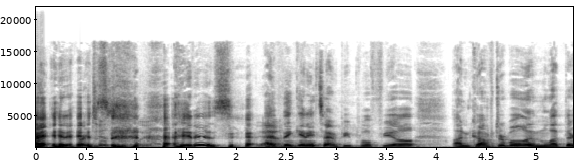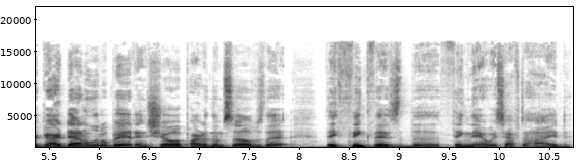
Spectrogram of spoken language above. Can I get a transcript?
it is. Artistically. It is. I Yeah. think anytime people feel uncomfortable and let their guard down a little bit and show a part of themselves that they think there's the thing they always have to hide,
